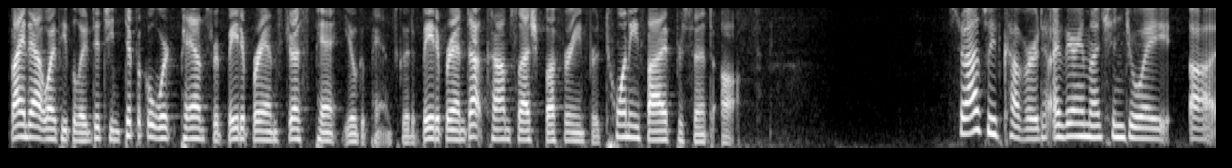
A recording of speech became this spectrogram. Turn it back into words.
Find out why people are ditching typical work pants for Betabrand's dress pant yoga pants. Go to betabrand.com slash buffering for 25% off. So, as we've covered, I very much enjoy uh,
